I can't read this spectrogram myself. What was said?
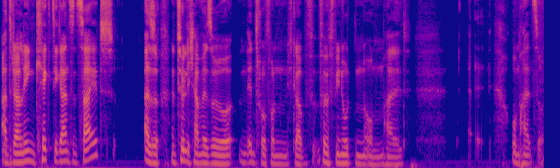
Adrenalin kickt die ganze Zeit also natürlich haben wir so ein Intro von, ich glaube, fünf Minuten, um halt, äh, um halt so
